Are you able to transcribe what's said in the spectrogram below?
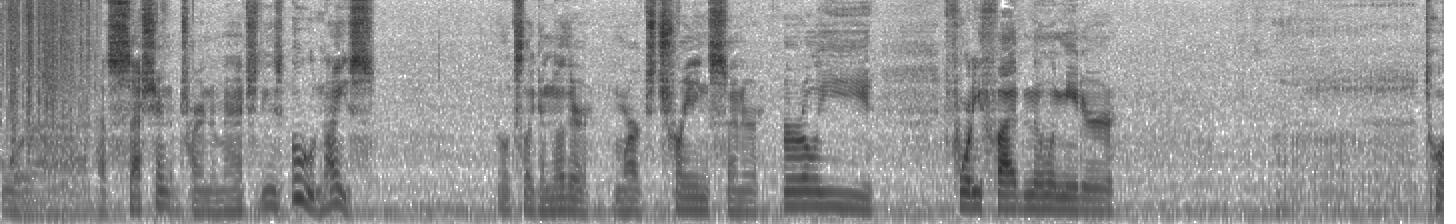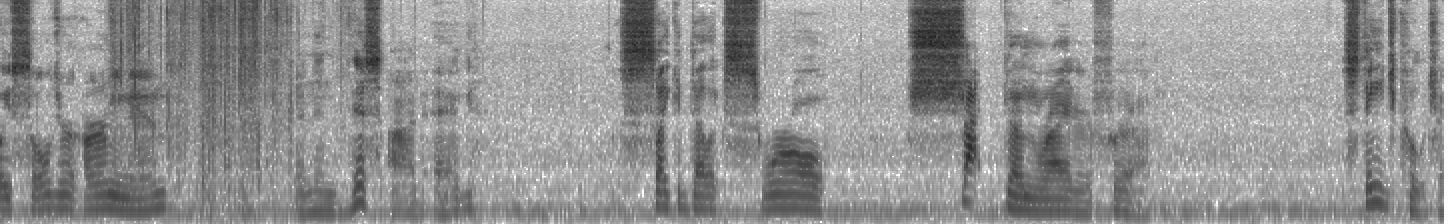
for uh, a session of trying to match these. Ooh, nice. It looks like another Marx Training Center early 45 millimeter uh, toy soldier army man. And then this odd egg psychedelic swirl shotgun rider for a stagecoach, I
